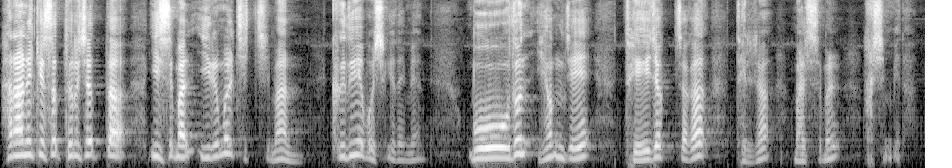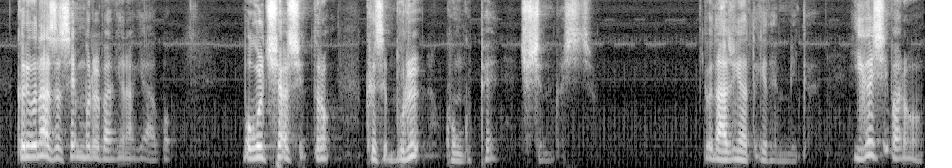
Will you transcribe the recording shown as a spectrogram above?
하나님께서 들으셨다. 이스마엘 이름을 짓지만 그 뒤에 보시게 되면 모든 형제의 대적자가 되리라 말씀을 하십니다. 그리고 나서 샘물을 발견하게 하고 목을 취할 수 있도록 그래서 물을 공급해 주시는 것이죠. 그 나중에 어떻게 됩니까? 이것이 바로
